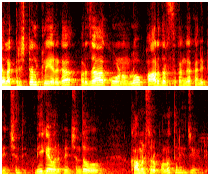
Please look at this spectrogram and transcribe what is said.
చాలా క్రిస్టల్ క్లియర్గా ప్రజాకోణంలో పారదర్శకంగా కనిపించింది. మీకేమనిపించిందో కామెంట్స్ రూపంలో తెలియజేయండి.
